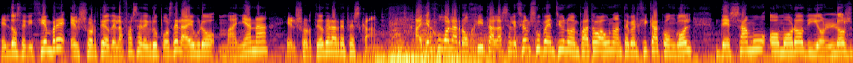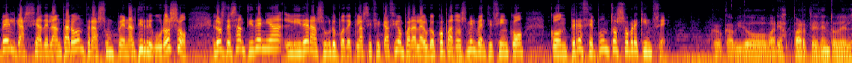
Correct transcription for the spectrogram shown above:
El 2 de diciembre el sorteo de la fase de grupos de la Euro. Mañana el sorteo de la repesca. Ayer jugó la Rojita. La selección sub-21 empató a 1 ante Bélgica con gol de Samu Omorodion. Los belgas se adelantaron tras un penalti riguroso. Los de Santidenia lideran su grupo de clasificación para la Eurocopa 2025 con 13 puntos sobre 15. Creo que ha habido varias partes dentro del,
